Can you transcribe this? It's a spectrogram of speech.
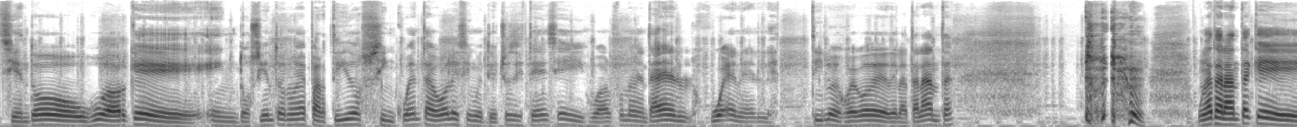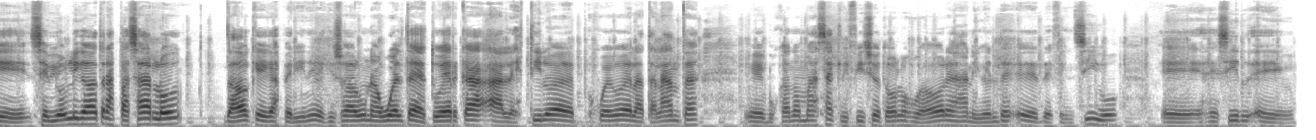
siendo un jugador que en 209 partidos, 50 goles, 58 asistencias y jugador fundamental en el, en el estilo de juego de, del Atalanta. un Atalanta que se vio obligado a traspasarlo, dado que Gasperini le quiso dar una vuelta de tuerca al estilo de juego del Atalanta, eh, buscando más sacrificio de todos los jugadores a nivel eh, defensivo. Eh, es decir,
